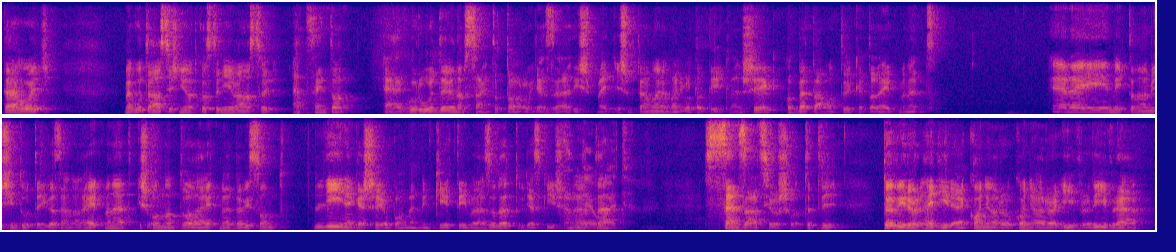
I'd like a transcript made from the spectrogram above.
de hogy meg utána azt is nyilatkozta nyilván azt, hogy hát szerintem elgurult, de ő nem számított arra, hogy ezzel el is megy, és utána nagyon nagy volt a tétlenség, ott betámadta őket a lejtmenet elején, még talán nem is indult igazán a lejtmenet, és onnantól a lejtmenetben viszont lényegesen jobban ment, mint két évvel ezelőtt, ugye ezt ki is emelte. szenzációs volt. Tehát így töviről hegyire, kanyarról kanyarra, ívről ívre,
